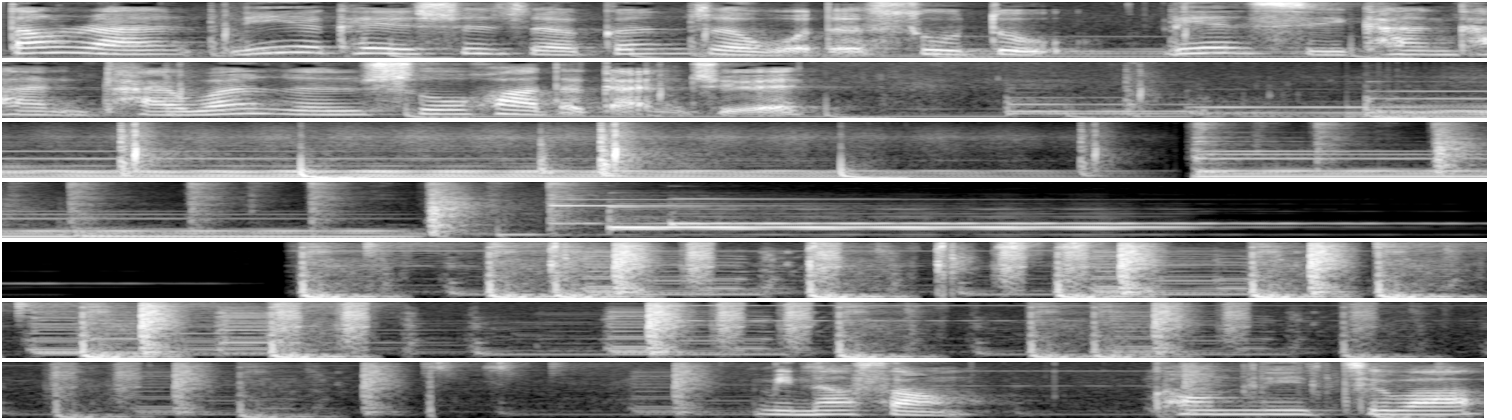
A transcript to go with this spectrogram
当然，你也可以试着跟着我的速度练习，看看台湾人说话的感觉。皆さんこんにちは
